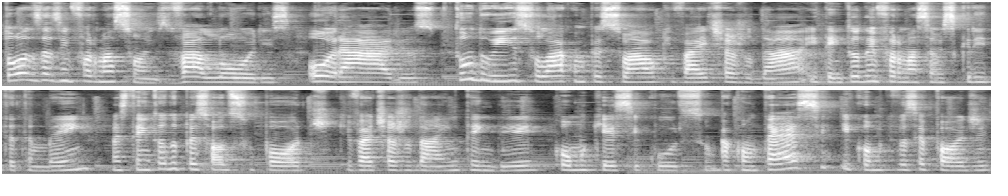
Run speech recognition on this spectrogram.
todas as informações, valores, horários, tudo isso lá com o pessoal que vai te ajudar e tem toda a informação escrita também, mas tem todo o pessoal do suporte que vai te ajudar a entender como que esse curso acontece e como que você pode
